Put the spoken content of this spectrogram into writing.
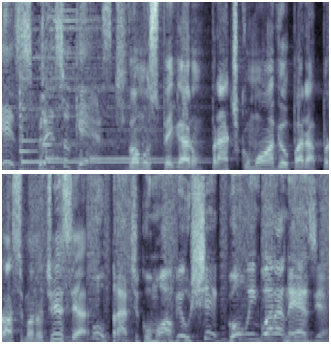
Expresso Cast. Vamos pegar um prático móvel para a próxima notícia? O prático móvel chegou em Guaranésia.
